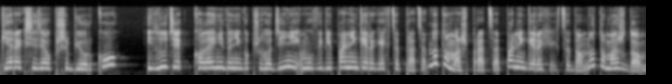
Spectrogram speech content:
Gierek siedział przy biurku i ludzie kolejni do niego przychodzili i mówili, panie Gierek, ja chcę pracę. No to masz pracę. Panie Gierek, ja chcę dom. No to masz dom.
